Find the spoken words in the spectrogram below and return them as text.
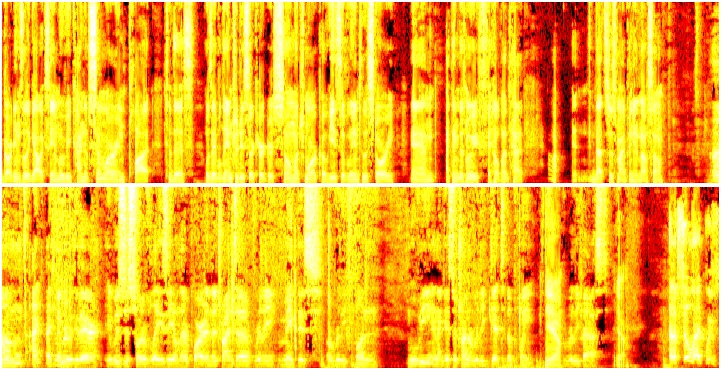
Guardians of the Galaxy, a movie kind of similar in plot to this, was able to introduce their characters so much more cohesively into the story. And I think this movie failed at that. Uh, that's just my opinion though, so. um, I, I can agree with you there. It was just sort of lazy on their part, and they're trying to really make this a really fun movie, and I guess they're trying to really get to the point Yeah, really fast. yeah, And I feel like we've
